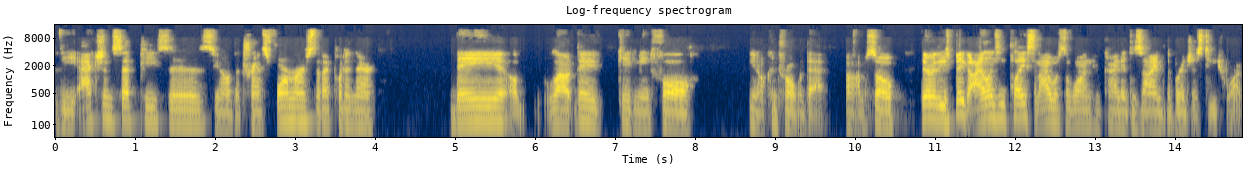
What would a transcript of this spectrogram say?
the action set pieces, you know, the transformers that I put in there. They allowed, they gave me full, you know, control with that. Um, so there are these big islands in place, and I was the one who kind of designed the bridges to each one.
